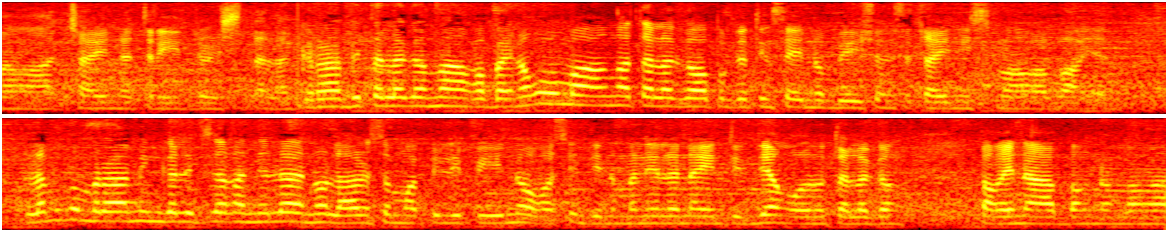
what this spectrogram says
mga China traders talaga. Grabe talaga mga kabayan. Ako umaanga talaga ako pagdating sa innovation sa Chinese mga kabayan. Alam ko maraming galit sa kanila, no? lalo sa mga Pilipino kasi hindi naman nila naiintindihan kung ano talagang pakinabang ng mga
